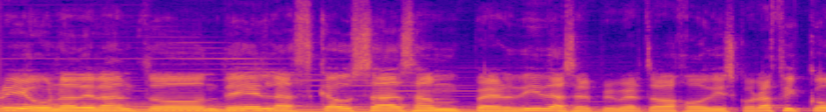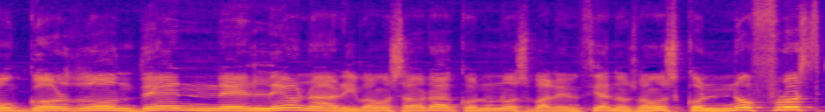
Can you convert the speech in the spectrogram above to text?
un adelanto de las causas perdidas, el primer trabajo discográfico Gordon de Leonard. Y vamos ahora con unos valencianos, vamos con No Frost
